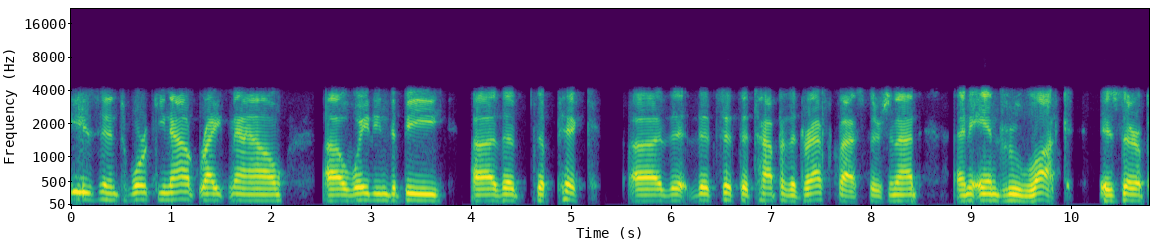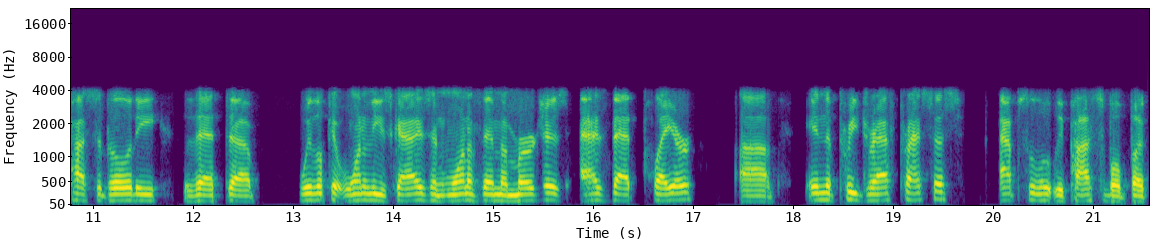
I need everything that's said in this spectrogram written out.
isn't working out right now, uh, waiting to be uh, the the pick uh, that, that's at the top of the draft class. There's not an Andrew Luck. Is there a possibility that uh, we look at one of these guys and one of them emerges as that player uh, in the pre-draft process? Absolutely possible, but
